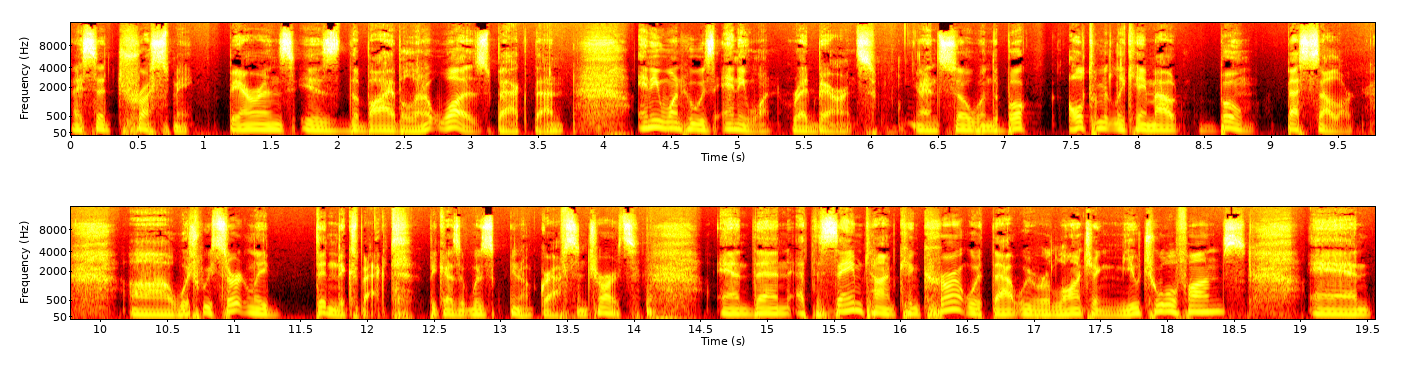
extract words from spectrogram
I said, Trust me. Barron's is the Bible, and it was back then. Anyone who was anyone read Barron's. And so when the book ultimately came out, boom, bestseller, uh, which we certainly didn't expect because it was you know graphs and charts and then at the same time concurrent with that we were launching mutual funds and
